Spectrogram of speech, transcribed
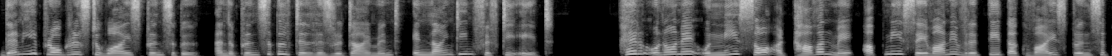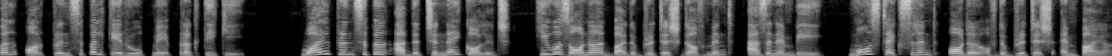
Then he progressed to vice principal and the principal till his retirement in 1958. फिर उन्होंने उन्नीस सौ अट्ठावन में अपनी सेवानिवृत्ति तक वाइस प्रिंसिपल और प्रिंसिपल के रूप में प्रगति की while principal at the Chennai college was honoured by the British government as an M B most excellent order of the British empire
